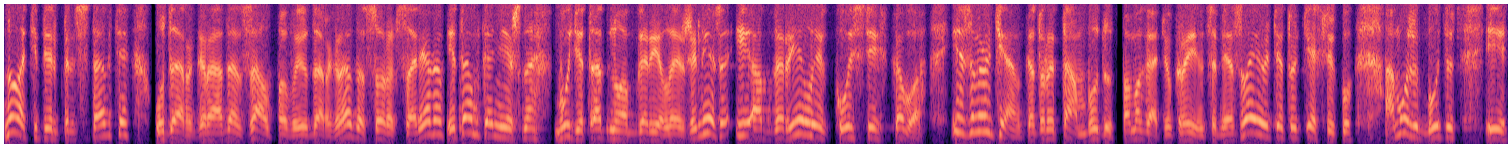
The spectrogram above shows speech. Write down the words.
Ну, а теперь представьте, удар града, залповый удар града, 40 снарядов, и там, конечно, конечно, будет одно обгорелое железо и обгорелые кости кого? Израильтян, которые там будут помогать украинцам осваивать эту технику, а может будут и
